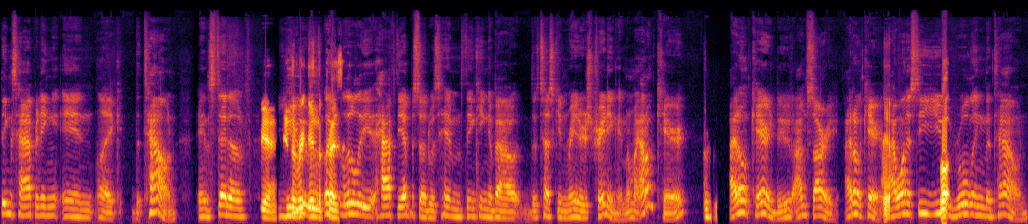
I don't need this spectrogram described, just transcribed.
things happening in like the town instead of yeah, in the in the like, present. Literally half the episode was him thinking about the Tusken Raiders trading him. I'm like, I don't care. Mhm. I don't care, dude. I'm sorry. I don't care. Yeah. I want to see you Well- ruling the town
